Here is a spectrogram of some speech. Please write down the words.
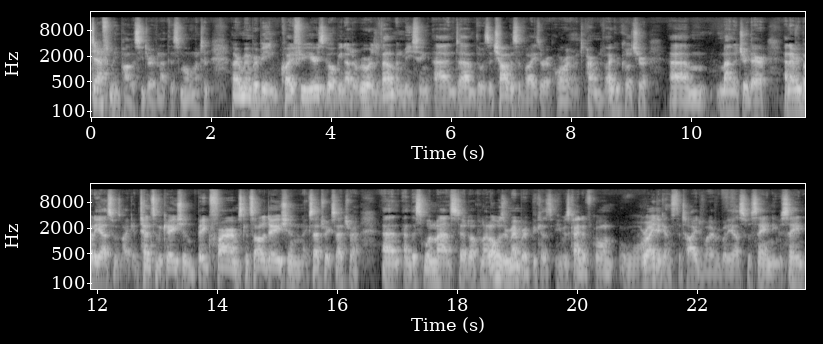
definitely policy driven at this moment. And I remember being quite a few years ago being at a rural development meeting, and um, there was a Teagasc advisor or a Department of Agriculture um, manager there, and everybody else was like intensification, big farms, consolidation, etc., etc. And and this one man stood up, and I'll always remember it because he was kind of going right against the tide of what everybody else was saying. He was saying,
